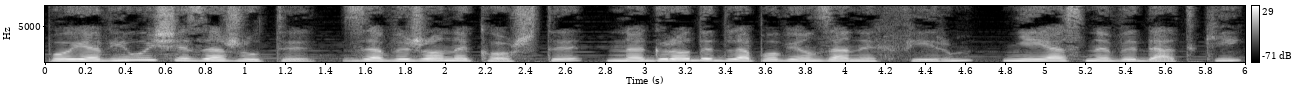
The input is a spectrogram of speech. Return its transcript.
Pojawiły się zarzuty, zawyżone koszty, nagrody dla powiązanych firm, niejasne wydatki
